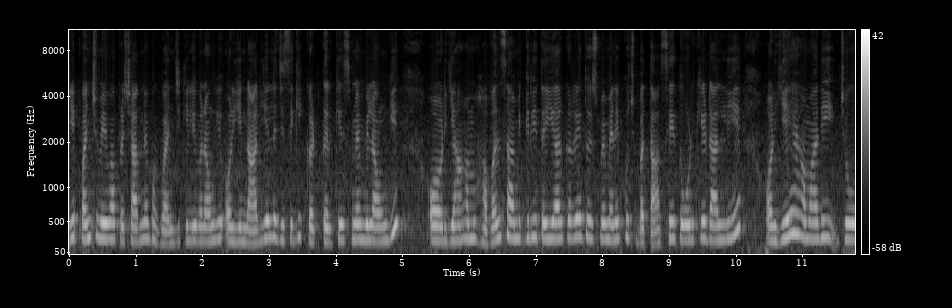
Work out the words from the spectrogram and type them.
ये पंचमेवा प्रसाद मैं भगवान जी के लिए बनाऊँगी और ये नारियल है, जिसे कि कट करके इसमें मिलाऊँगी। और यहाँ हम हवन सामग्री तैयार कर रहे हैं तो इसमें मैंने कुछ बतासे तोड़ के डाल लिए। और ये है हमारी जो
